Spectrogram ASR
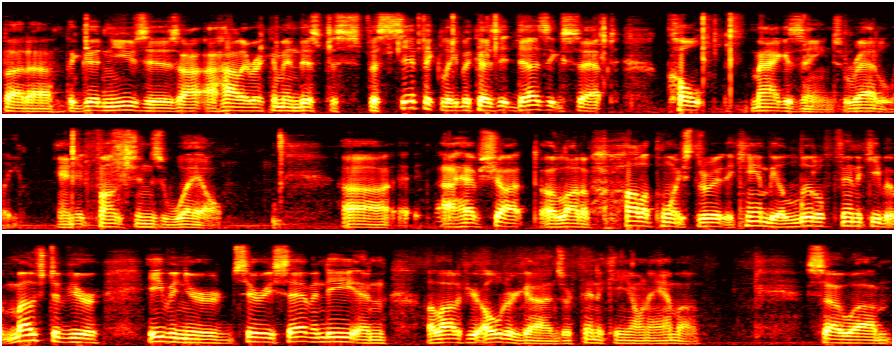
But uh, the good news is I, I, highly recommend this specifically because it does accept Colt magazines readily and it functions well. Uh, I have shot a lot of hollow points through it. It can be a little finicky, but most of your, even your Series 70 and a lot of your older guns are finicky on ammo. So um,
